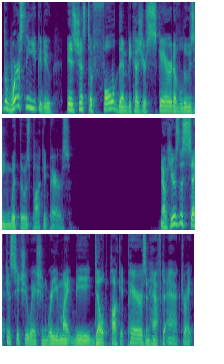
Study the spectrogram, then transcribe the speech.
The worst thing you could do is just to fold them because you're scared of losing with those pocket pairs. Now, here's the second situation where you might be dealt pocket pairs and have to act, right?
